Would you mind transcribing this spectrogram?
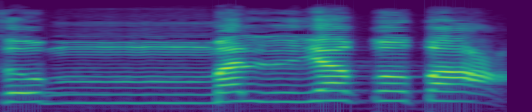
ثم ليقطع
